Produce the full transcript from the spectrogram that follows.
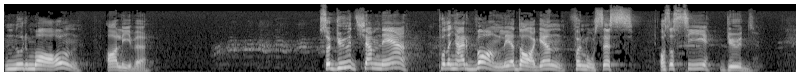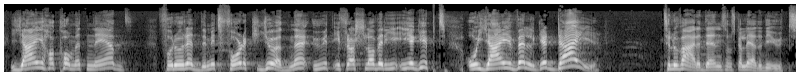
normalen av livet. Så Gud kommer ned på denne vanlige dagen for Moses, og så sier Gud, 'Jeg har kommet ned for å redde mitt folk, jødene, ut ifra slaveri i Egypt.' 'Og jeg velger deg til å være den som skal lede de ut.'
